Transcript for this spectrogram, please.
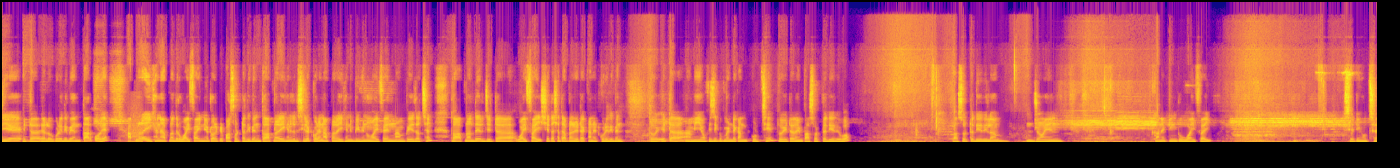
দিয়ে এটা অ্যালো করে দিবেন। তারপরে আপনারা এখানে আপনাদের ওয়াইফাই নেটওয়ার্কের পাসওয়ার্ডটা দিবেন। তো আপনারা এখানে যদি সিলেক্ট করেন, আপনারা এখানে বিভিন্ন ওয়াইফাইয়ের নাম পেয়ে যাচ্ছেন। তো আপনাদের যেটা ওয়াইফাই সেটার সাথে আপনারা এটা কানেক্ট করে দিবেন। তো এটা আমি অফিস ইকুইপমেন্টে কানেক্ট করছি। তো এটার আমি পাসওয়ার্ডটা দিয়ে দেবো। পাসওয়ার্ডটা দিয়ে দিলাম join connecting to WiFi setting হচ্ছে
